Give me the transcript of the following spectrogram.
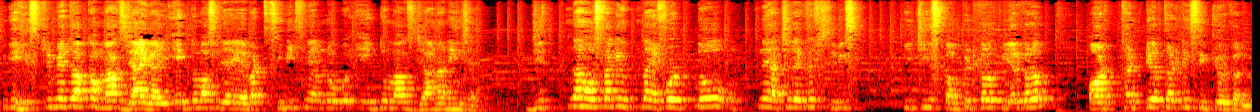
क्योंकि हिस्ट्री में तो आपका मार्क्स जाएगा एक दो मार्क्स हो जाएगा बट सिविक्स में हम लोग को एक दो मार्क्स जाना नहीं चाहिए। जितना हो सके उतना एफर्ट दो, उतने अच्छे तरीके से सिविक्स की चीज़ कंप्लीट करो क्लियर करो, और थर्टी और थर्टी सिक्योर कर लो।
